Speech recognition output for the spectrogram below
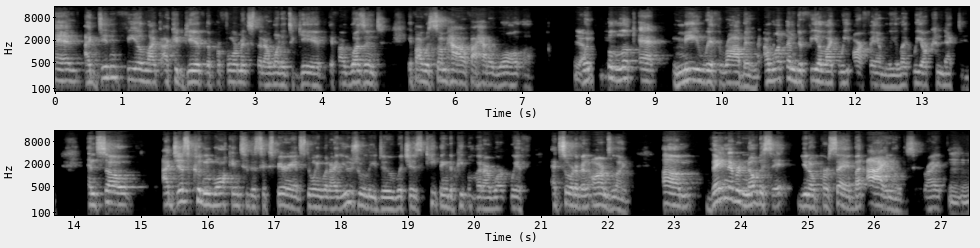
and I didn't feel like I could give the performance that I wanted to give if I wasn't, if I was somehow, if I had a wall up. Yeah. When people look at me with Robin, I want them to feel like we are family, like we are connected. And so I just couldn't walk into this experience doing what I usually do, which is keeping the people that I work with at sort of an arm's length um, they never notice it, you know, per se, but I notice it, right? Mm-hmm.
